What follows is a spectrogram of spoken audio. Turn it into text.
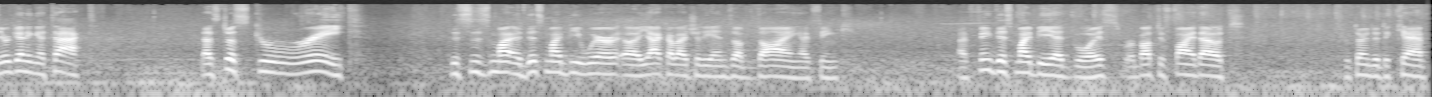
They're getting attacked. That's just great. This is my. This might be where uh, Jakob actually ends up dying. I think. I think this might be it, boys. We're about to find out. Return to the camp.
